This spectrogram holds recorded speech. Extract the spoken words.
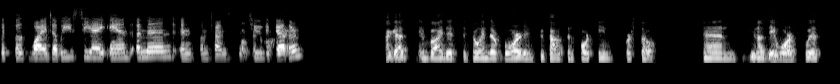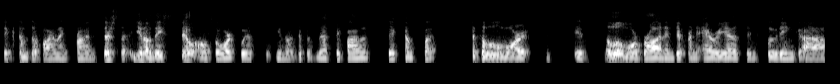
with both YWCA and Amend and sometimes the okay. two together? I got invited to join their board in 2014 or so. And, you know, they work with victims of violent crimes. There's, you know, they still also work with, you know, domestic violence victims, but it's a little more, it's, it's a little more broad in different areas, including uh,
